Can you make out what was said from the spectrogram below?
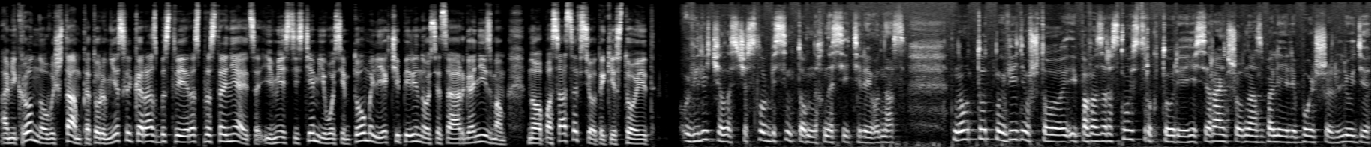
Омикрон – новый штамм, который в несколько раз быстрее распространяется, и вместе с тем его симптомы легче переносятся организмом. Но опасаться все-таки стоит. Увеличилось число бессимптомных носителей у нас. Ну, тут мы видим, что и по возрастной структуре, если раньше у нас болели больше люди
